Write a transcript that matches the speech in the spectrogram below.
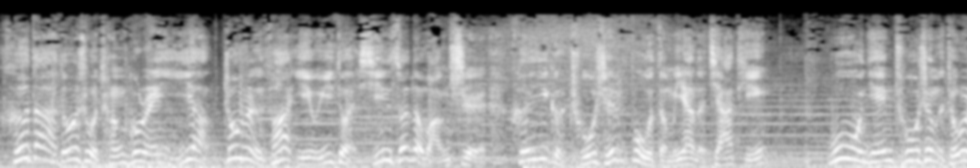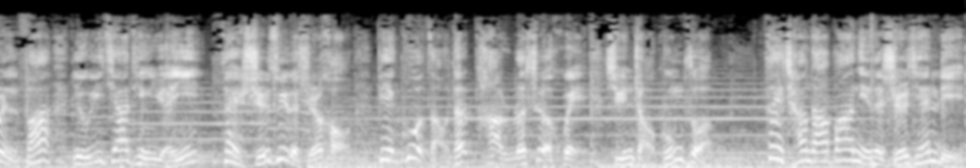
和大多数成功人一样，周润发也有一段心酸的往事和一个出身不怎么样的家庭。五五年出生的周润发，由于家庭原因，在十岁的时候便过早地踏入了社会，寻找工作。在长达八年的时间里，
